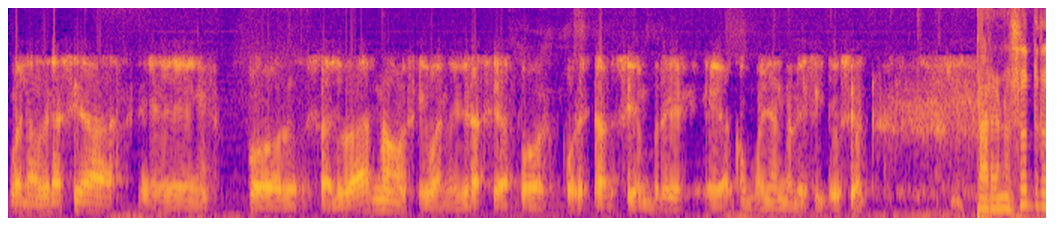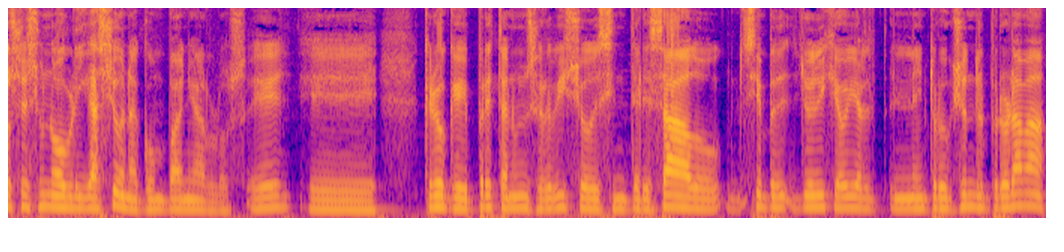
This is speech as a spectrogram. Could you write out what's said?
Bueno, gracias eh, por saludarnos y bueno, y gracias por, por estar siempre eh, acompañando a la institución. Para nosotros es una obligación acompañarlos. ¿eh? creo que prestan un servicio desinteresado. Siempre, yo dije hoy en la introducción del programa,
